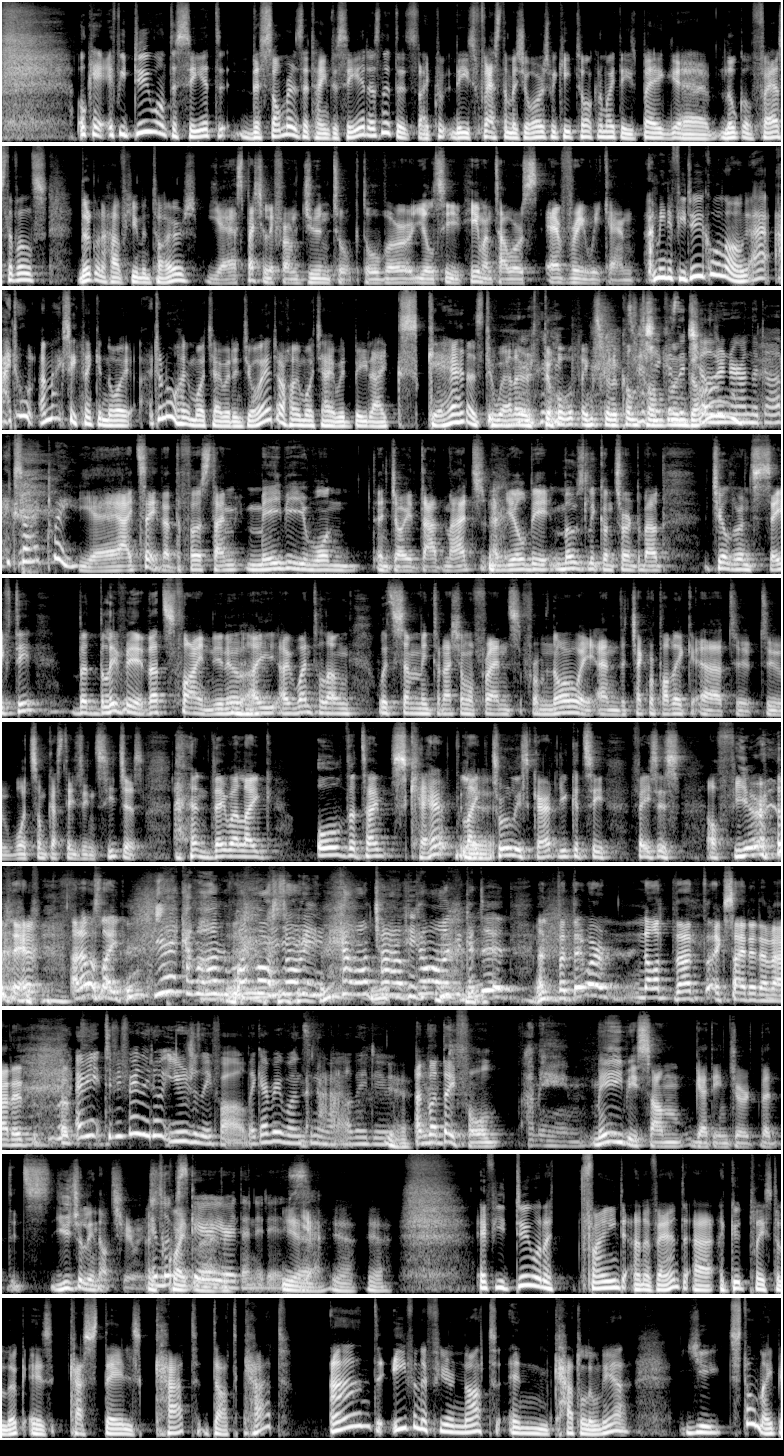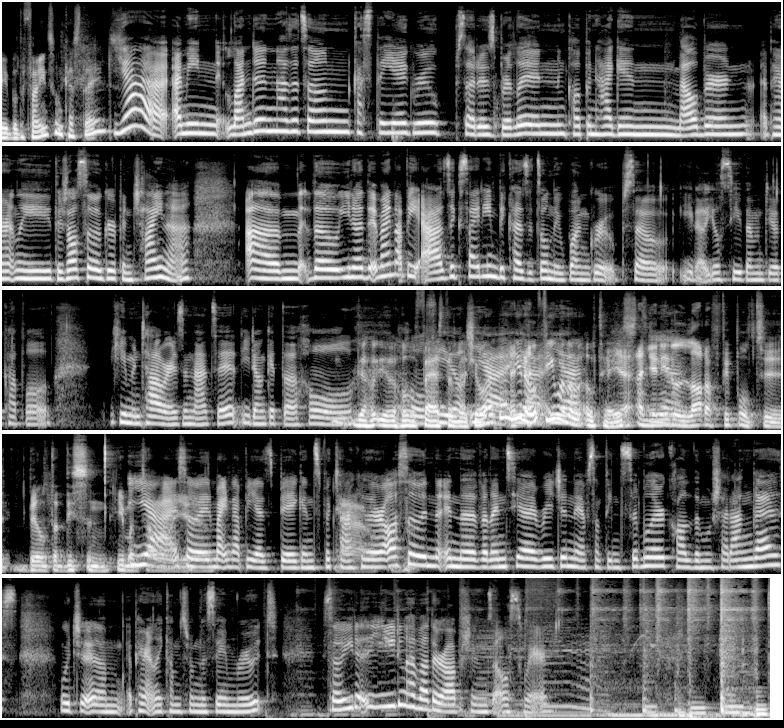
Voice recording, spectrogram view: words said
Okay, if you do want to see it, the summer is the time to see it, isn't it? It's like these Festa Majors we keep talking about, these big uh, local festivals. They're going to have human towers. Yeah, especially from June to October, you'll see human towers every weekend. I mean, if you do go along, I, I don't. I'm actually thinking now. I don't know how much I would enjoy it, or how much I would be like scared as to whether the whole thing's going to come Especially 'cause tumbling the children down. are on the top. Exactly. Yeah, I'd say that the first time, maybe you won't enjoy it that much and you'll be mostly concerned about children's safety. But believe me, that's fine. You know, I, I went along with some international friends from Norway and the Czech Republic uh, to, to watch some Castells in Sitges. And they were like all the time scared, like Yeah. truly scared. You could see faces of fear there. And I was like, yeah, come on, one more story. Come on, child, come on, you can do it. And, but they were not that excited about it. But- I mean, to be fair, they don't usually fall. Like every once in a while, they do. Yeah. and when they fall, I mean, maybe some get injured, but it's usually not serious. It looks quite scarier rare. than it is. Yeah, Yeah. yeah, yeah. If you do want to find an event, uh, a good place to look is castellscat.cat. And even if you're not in Catalonia, you still might be able to find some Castells. Yeah, I mean, London has its own Castilla group. So does Berlin, Copenhagen, Melbourne. Apparently, there's also a group in China. Um, though you know, it might not be as exciting because it's only one group. So you know, you'll see them do a couple human towers, and that's it. You don't get the whole The, the whole, whole fest on the feel. shore. Yeah, but you know, yeah, if you want a little taste. Yeah, and you need Yeah. a lot of people to build a decent human tower. yeah, so you it might not be as big and spectacular. Also, in the in the Valencia region, they have something similar called the muixerangues, which um, apparently comes from the same root. So you do, you do have other options elsewhere.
